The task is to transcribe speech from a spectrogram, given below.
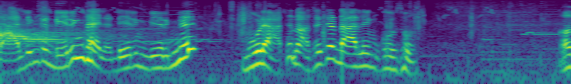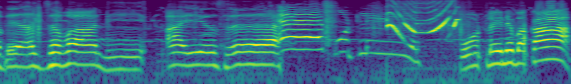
ડાર્લિંગ કે ડેરિંગ થાય ને ડેરિંગ ડેરિંગ ને? મૂળે હાથે ના હાથે ડાર્લિંગ કહું છું. હવે જવાની આવી છે. એ પોટલી. ને બકા.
